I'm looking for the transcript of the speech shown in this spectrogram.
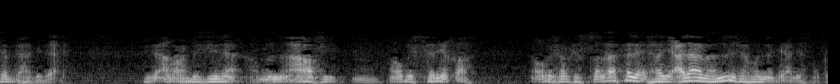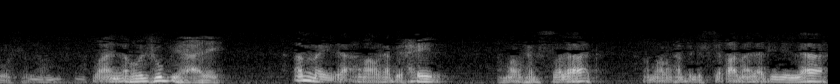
شبه بذلك. إذا أمر بالزنا أو بالمعاصي أو بالسرقة أو بترك الصلاة فهذه علامة أن ليس هو النبي عليه الصلاة والسلام. وأنه شبه عليه. أما إذا أمرك بخير أمرك بالصلاة أمرك بالاستقامة على دين الله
